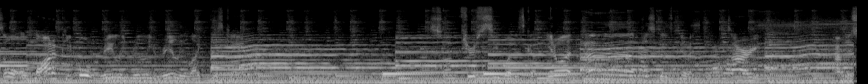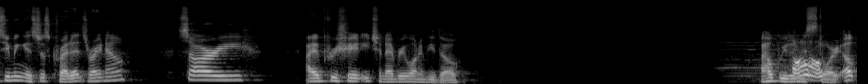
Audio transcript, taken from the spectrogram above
So a lot of people really, really, really like this game. So I'm curious to see what it's going. You know what? Uh, I'm just gonna do it. Sorry. I'm assuming it's just credits right now. Sorry. I appreciate each and every one of you though. I hope we didn't miss story. Oh,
